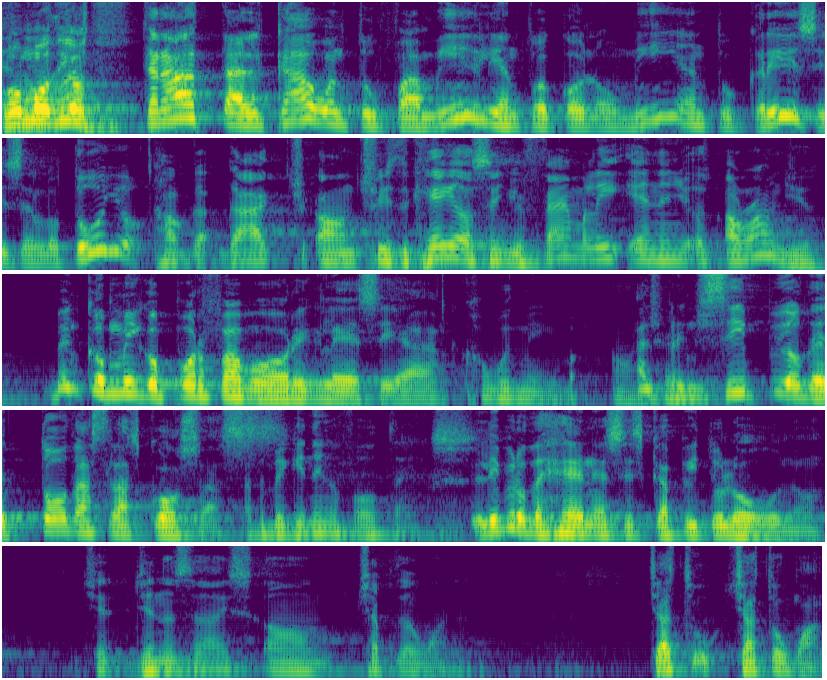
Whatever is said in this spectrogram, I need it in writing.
Cómo Dios trata el caos en tu familia, en tu economía, en tu crisis, en lo tuyo. How God God, um, treats the chaos in your family and in your, around you. Ven conmigo, por favor, iglesia. Come with me. um, Al church. principio de todas las At cosas. the beginning of all things. El libro de Génesis, capítulo 1, Gen- Genesis um, chapter 1. Chapter, chapter 1.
